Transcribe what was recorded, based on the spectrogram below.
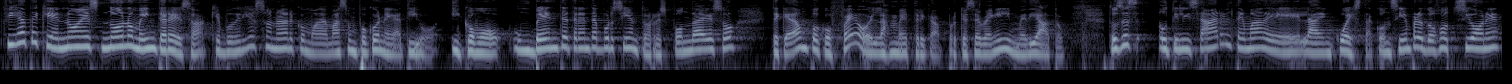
Fíjate que no es no, no me interesa, que podría sonar como además un poco negativo. Y como un 20-30% responda a eso, te queda un poco feo en las métricas porque se ven inmediato. Entonces, utilizar el tema de la encuesta con siempre dos opciones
